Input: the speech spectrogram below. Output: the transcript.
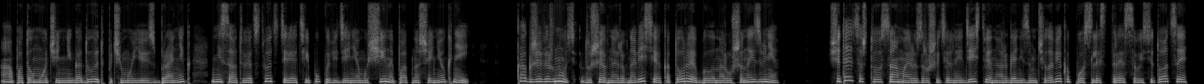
а потом очень негодует, почему ее избранник не соответствует стереотипу поведения мужчины по отношению к ней. Как же вернуть душевное равновесие, которое было нарушено извне? Считается, что самое разрушительное действие на организм человека после стрессовой ситуации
